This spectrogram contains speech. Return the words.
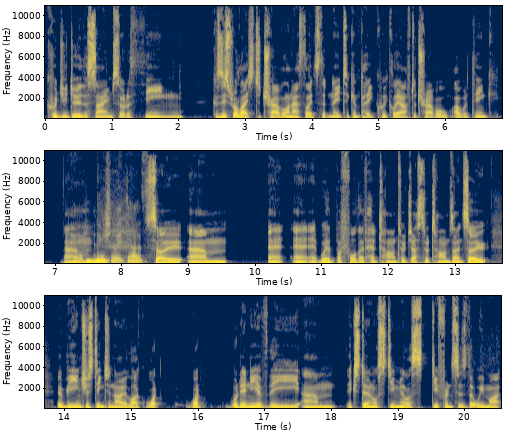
could you do the same sort of thing? Because this relates to travel and athletes that need to compete quickly after travel, I would think. Um, yeah, actually, it does. So, um, and, and where before they've had time to adjust to a time zone. So, it would be interesting to know, like, what what would any of the um, external stimulus differences that we might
